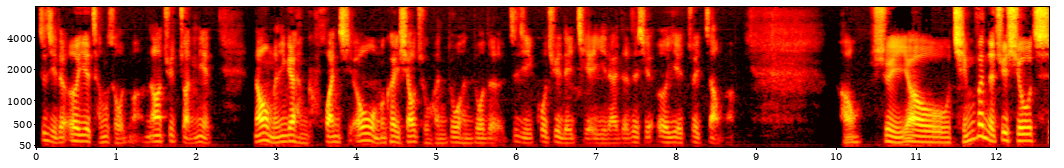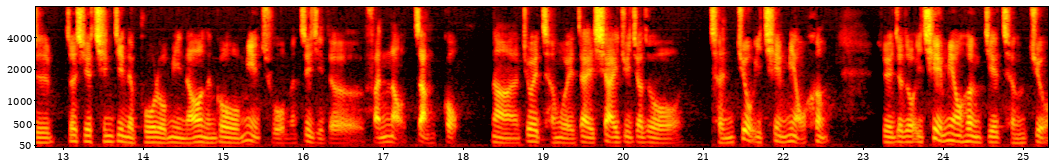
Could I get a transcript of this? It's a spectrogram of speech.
自己的恶业成熟的嘛，然后去转念，然后我们应该很欢喜，而我们可以消除很多很多的自己过去累积以来的这些恶业罪障嘛。好，所以要勤奋的去修持这些清净的波罗蜜，然后能够灭除我们自己的烦恼障垢，那就会成为在下一句叫做成就一切妙恨。所以叫做一切妙恨皆成就，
